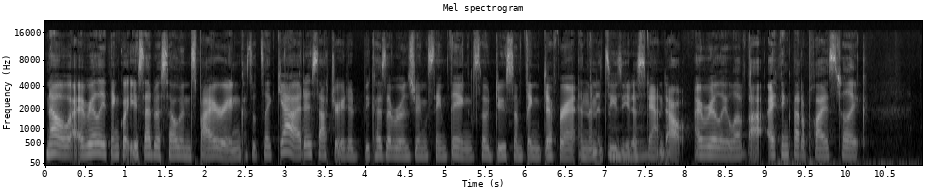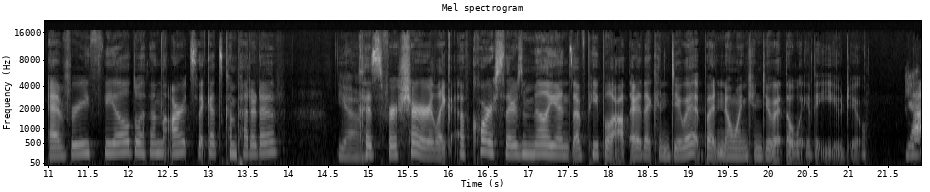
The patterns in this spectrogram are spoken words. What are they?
No, I really think what you said was so inspiring because it's like, yeah, it is saturated because everyone's doing the same thing. So do something different and then it's easy mm-hmm. to stand out. I really love that. I think that applies to like every field within the arts that gets competitive. Yeah. Because for sure, like, of course, there's millions of people out there that can do it, but no one can do it the way that you do. Yeah.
